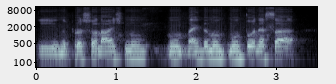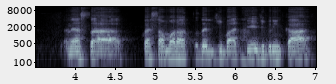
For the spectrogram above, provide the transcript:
E no profissional a gente não, não ainda não, não tô nessa, nessa, com essa moral toda de bater, de brincar,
